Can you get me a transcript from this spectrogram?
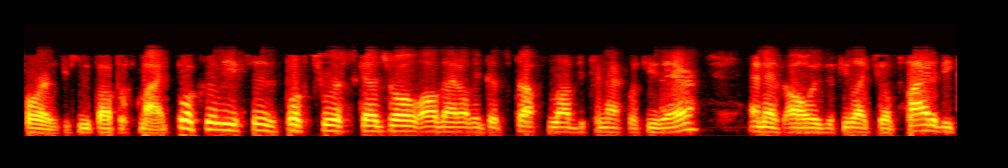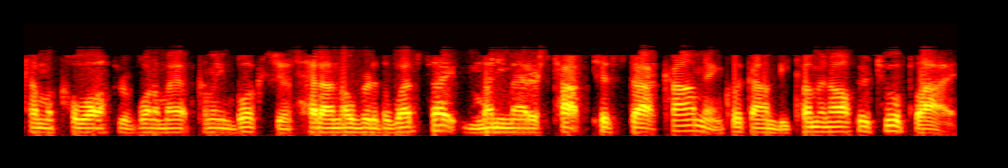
Torres to keep up with my book releases, book tour schedule, all that other good stuff. Love to connect with you there. And as always, if you'd like to apply to become a co-author of one of my upcoming books, just head on over to the website, moneymatterstoptips.com, and click on Become an Author to apply.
